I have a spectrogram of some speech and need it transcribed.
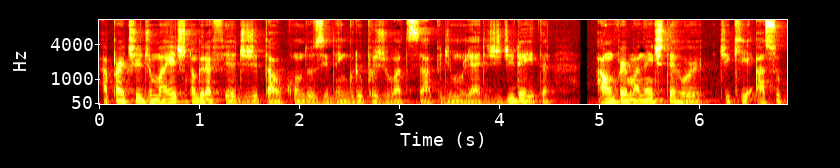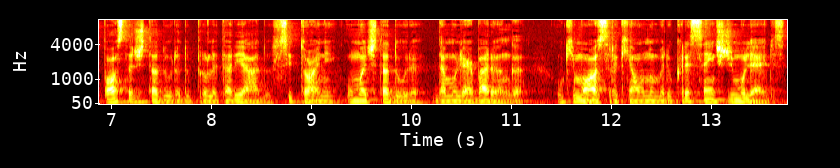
a partir de uma etnografia digital conduzida em grupos de WhatsApp de mulheres de direita, há um permanente terror de que a suposta ditadura do proletariado se torne uma ditadura da mulher baranga, o que mostra que há um número crescente de mulheres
